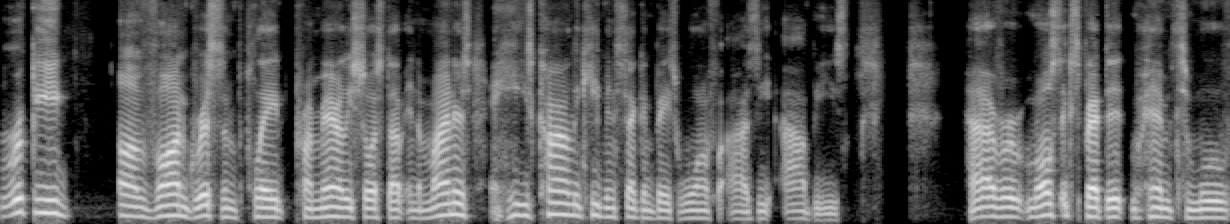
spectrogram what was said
Rookie uh, Vaughn Grissom played primarily shortstop in the minors, and he's currently keeping second base warm for Ozzie Albies. However, most expected him to move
